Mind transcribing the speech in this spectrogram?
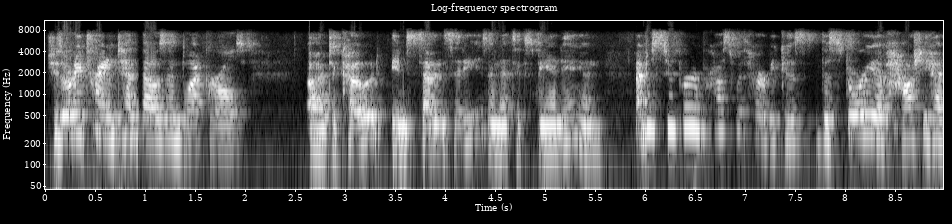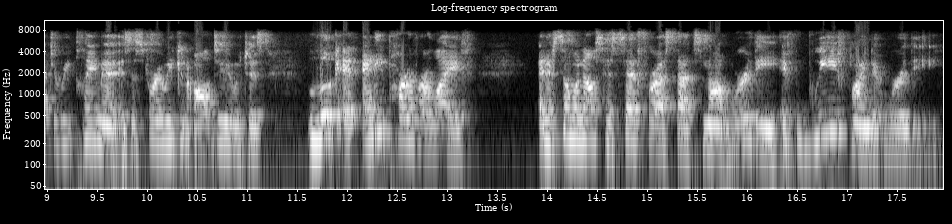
She's already trained 10,000 black girls uh, to code in seven cities, and it's expanding. And I'm just super impressed with her because the story of how she had to reclaim it is a story we can all do, which is look at any part of our life. And if someone else has said for us that's not worthy, if we find it worthy,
